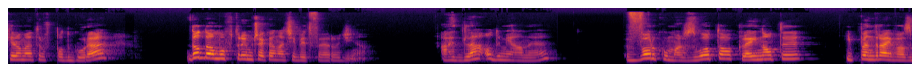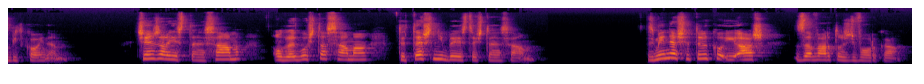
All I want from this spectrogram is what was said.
km pod górę do domu, w którym czeka na Ciebie Twoja rodzina. Ale dla odmiany w worku masz złoto, klejnoty i pendrive'a z bitcoinem. Ciężar jest ten sam, odległość ta sama, ty też niby jesteś ten sam. Zmienia się tylko i aż zawartość worka.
